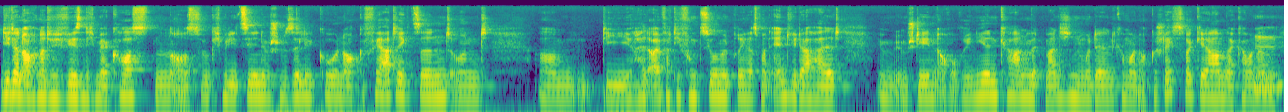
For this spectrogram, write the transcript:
die dann auch natürlich wesentlich mehr kosten, aus wirklich medizinischem Silikon auch gefertigt sind und die halt einfach die Funktion mitbringen, dass man entweder halt im, im, Stehen auch urinieren kann. Mit manchen Modellen kann man auch Geschlechtsverkehr haben. Da kann man mhm. dann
